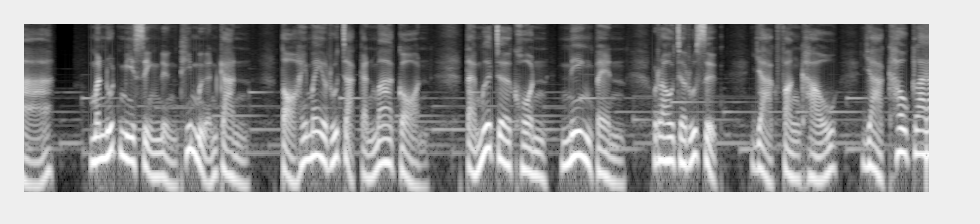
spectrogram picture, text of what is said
หา มนุษย์มีสิ่งหนึ่งที่เหมือนกัน ต่อให้ไม่รู้จักกันมากก่อน แต่เมื่อเจอคนนิ่งเป็น เราจะรู้สึก อยากฟังเขา อยากเข้าใกล้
